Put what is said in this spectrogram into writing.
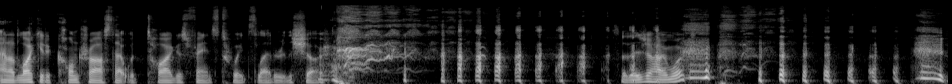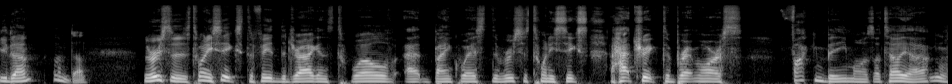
And I'd like you to contrast that with Tigers fans' tweets later in the show. so there's your homework. you done? I'm done. The Roosters 26 defeated the Dragons 12 at Bankwest. The Roosters 26 a hat trick to Brett Morris. Fucking BMOS, I tell you.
